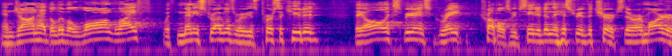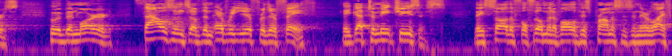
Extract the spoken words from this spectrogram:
And John had to live a long life with many struggles where he was persecuted. They all experienced great troubles. We've seen it in the history of the church. There are martyrs who have been martyred, thousands of them every year for their faith. They got to meet Jesus. They saw the fulfillment of all of his promises in their life.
